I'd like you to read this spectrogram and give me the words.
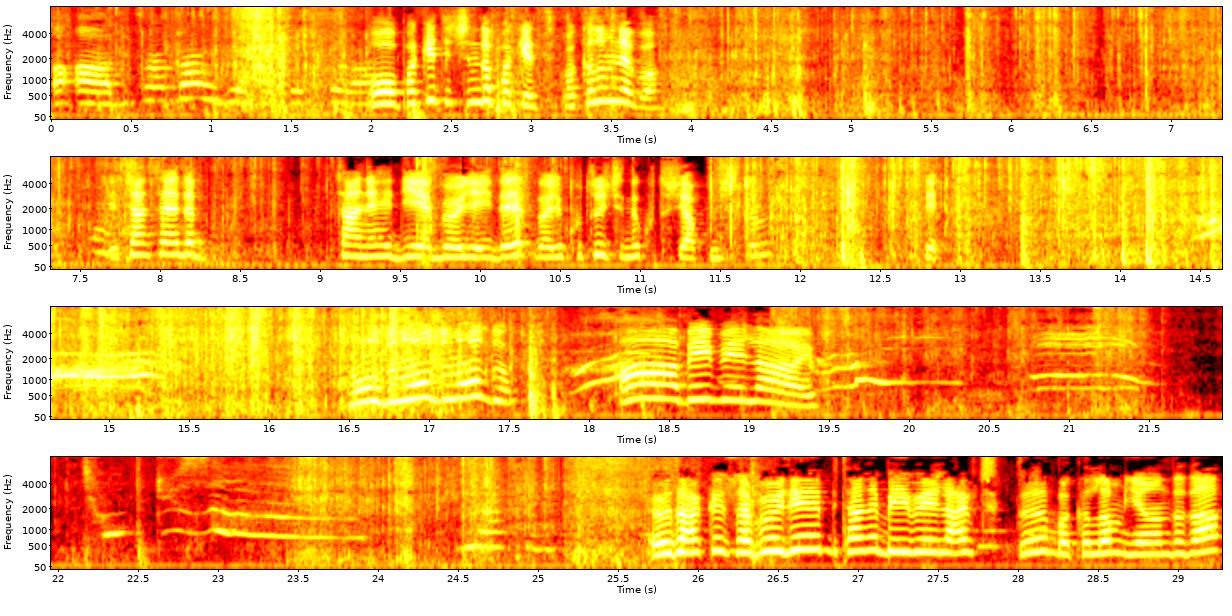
Aa bir tane daha hediye paketi var. O paket içinde paket. Bakalım ne bu? Geçen sene de bir tane hediye böyleydi. Böyle kutu içinde kutu yapmıştım. De- Ne oldu ne oldu ne oldu? Aa Baby Alive. Çok. Evet arkadaşlar böyle bir tane Baby Alive çıktı. Bakalım yanında da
